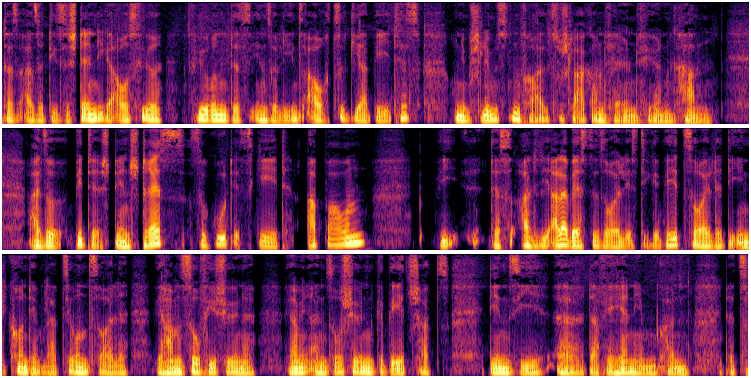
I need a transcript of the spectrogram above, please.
dass also dieses ständige Ausführen des Insulins auch zu Diabetes und im schlimmsten Fall zu Schlaganfällen führen kann. Also bitte den Stress so gut es geht abbauen. Wie das, also die allerbeste Säule ist die Gebetssäule, die Kontemplationssäule. Wir haben so viel schöne, wir haben einen so schönen Gebetsschatz, den Sie äh, dafür hernehmen können. Das,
